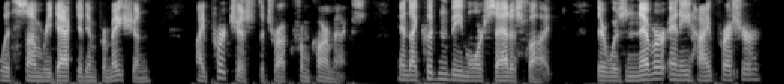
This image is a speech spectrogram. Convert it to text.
with some redacted information, I purchased the truck from CarMax and I couldn't be more satisfied. There was never any high pressure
